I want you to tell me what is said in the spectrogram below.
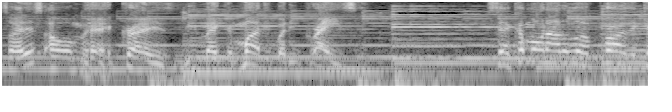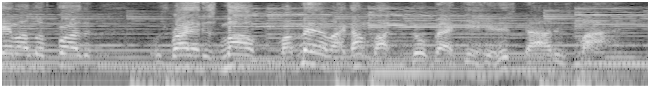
So this old man crazy. He making money, but he crazy. He said, come on out a little further. Came out a little further. It Was right at his mouth. My man like, I'm about to go back in here. This God is mine.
